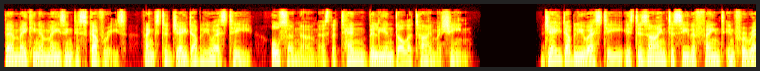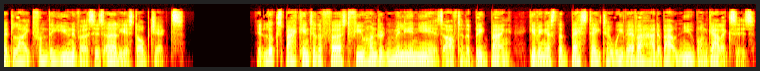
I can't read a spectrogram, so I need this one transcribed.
they're making amazing discoveries, thanks to JWST, also known as the $10 billion time machine. JWST is designed to see the faint infrared light from the universe's earliest objects. It looks back into the first few hundred million years after the Big Bang, giving us the best data we've ever had about newborn galaxies.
